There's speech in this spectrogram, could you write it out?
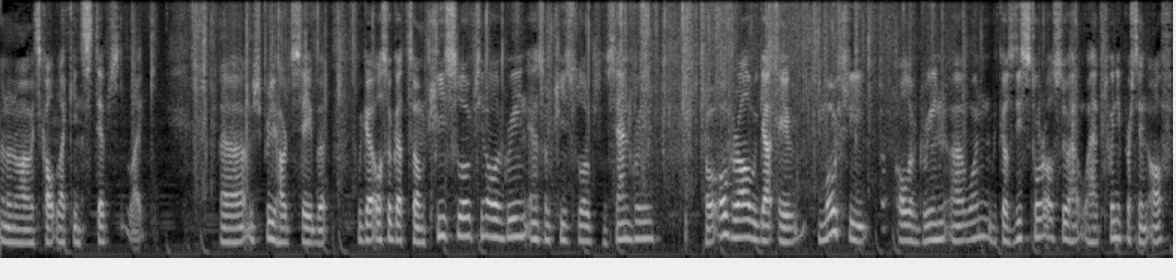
I don't know how it's called like in steps like uh, it's pretty hard to say but we got also got some cheese slopes in olive green and some cheese slopes in sand green. So overall we got a mostly olive green uh, one because this store also had 20% off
